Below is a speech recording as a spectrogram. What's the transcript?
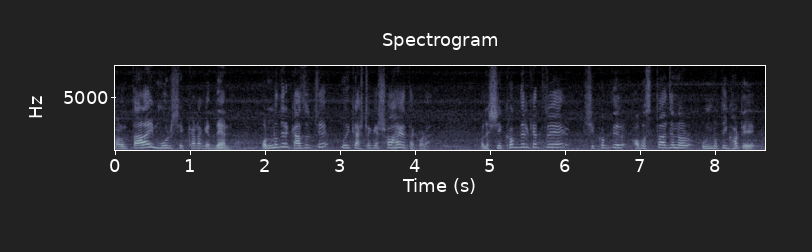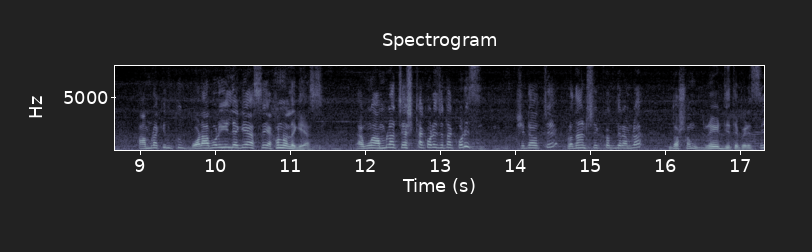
কারণ তারাই মূল শিক্ষাটাকে দেন। অন্যদের কাজ হচ্ছে ওই কাজটাকে সহায়তা করা। ফলে শিক্ষকদের ক্ষেত্রে শিক্ষকদের অবস্থা যেন উন্নতি ঘটে, আমরা কিন্তু বরাবরই লেগে আছি এখনও লেগে আছি। এবং আমরা চেষ্টা করে যেটা করেছি, সেটা হচ্ছে প্রধান শিক্ষকদের আমরা দশম গ্রেড দিতে পেরেছি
